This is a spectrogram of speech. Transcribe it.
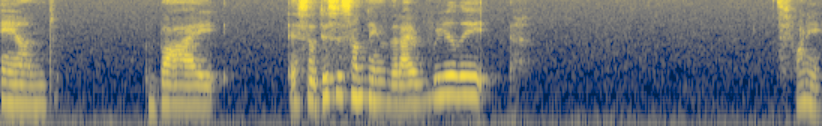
And by so this is something that I really it's funny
